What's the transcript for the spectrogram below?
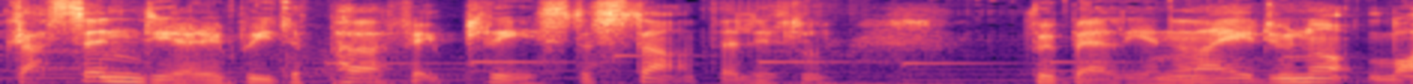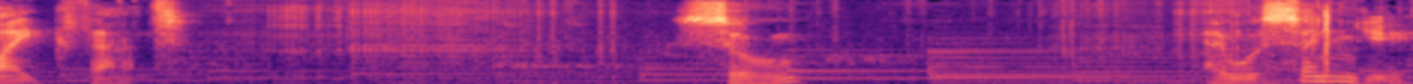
Glassendia would be the perfect place to start their little rebellion, and I do not like that. So, I will send you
